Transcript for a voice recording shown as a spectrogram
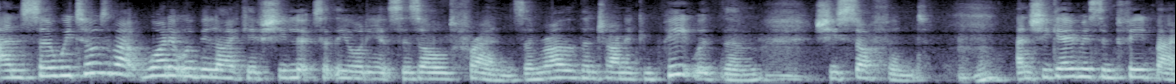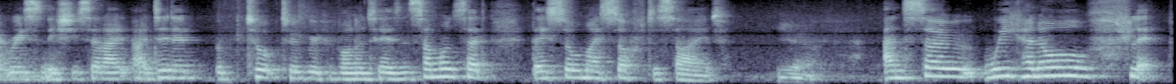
And so we talked about what it would be like if she looked at the audience as old friends, and rather than trying to compete with them, mm-hmm. she softened. Mm-hmm. And she gave me some feedback recently. She said, I, I did a, a talk to a group of volunteers, and someone said they saw my softer side. Yeah. And so we can all flip,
